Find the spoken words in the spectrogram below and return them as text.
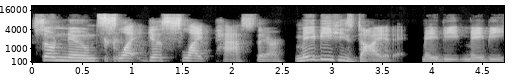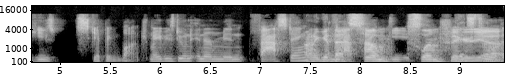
so noon slight get a slight pass there maybe he's dieting maybe maybe he's skipping lunch maybe he's doing intermittent fasting Trying to get that slim slim figure. Yeah.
